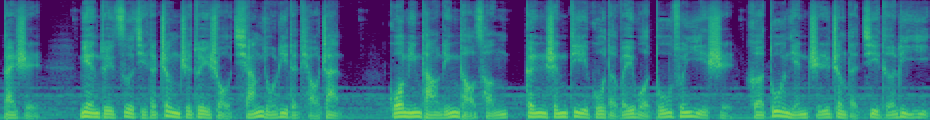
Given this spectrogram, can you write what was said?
但是，面对自己的政治对手强有力的挑战，国民党领导层根深蒂固的唯我独尊意识和多年执政的既得利益。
